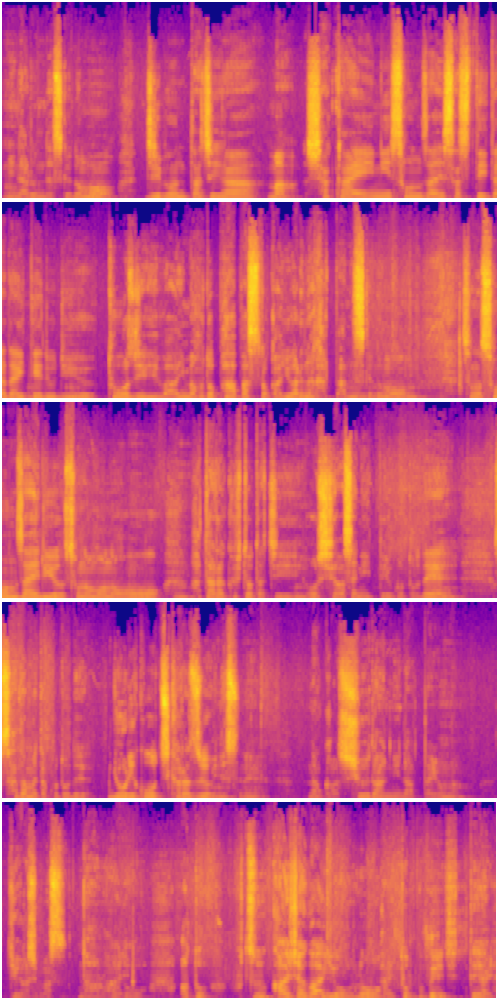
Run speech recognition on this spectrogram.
になるんですけども、自分たちが、まあ、社会に存在させていただいている理由当時は今ほどパーパスとか言われなかったんですけども、その存在理由そのものを働く人たちを幸せにっていうことで定めたことでよりこう力強いですね。なんか集団になったような気がします。なるほど、はい、あと普通会社概要のトップページって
